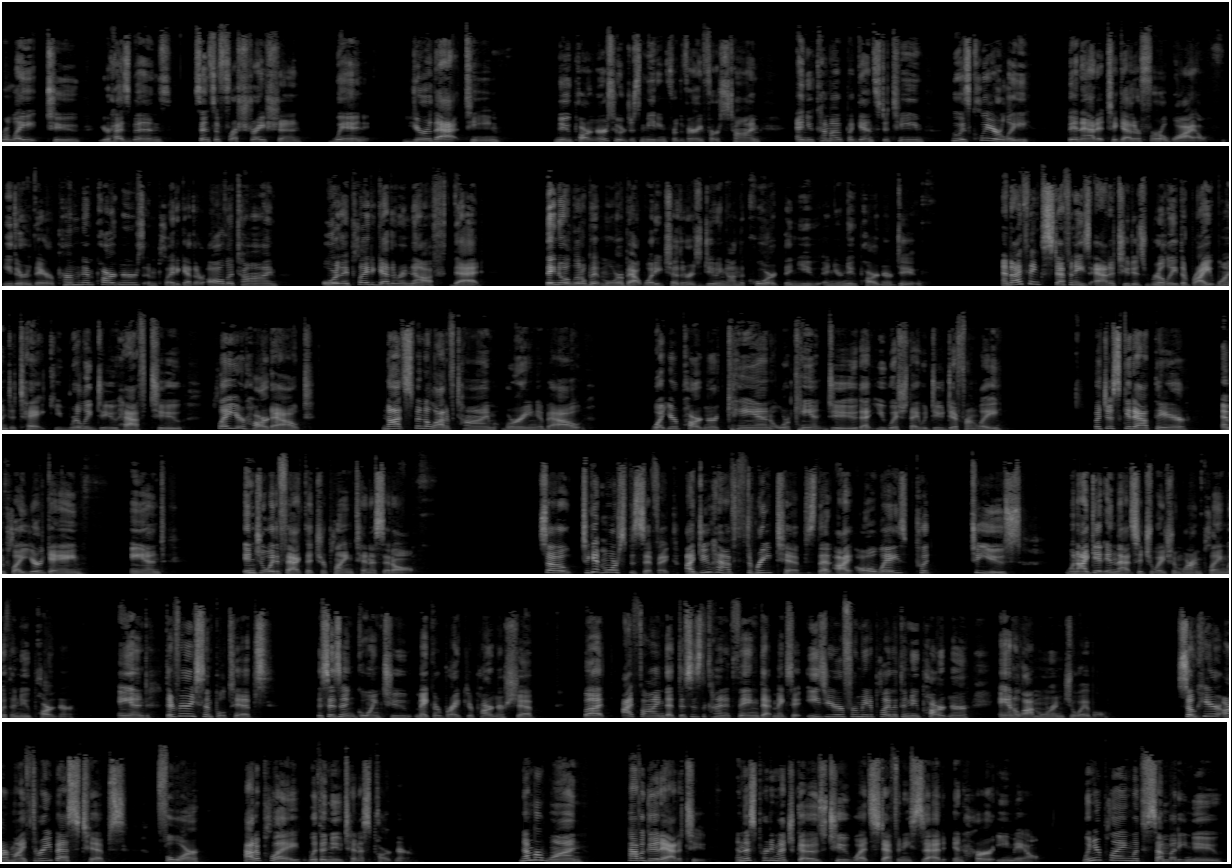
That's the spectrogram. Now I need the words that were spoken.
relate to your husband's sense of frustration when you're that team, new partners who are just meeting for the very first time, and you come up against a team who has clearly been at it together for a while. Either they're permanent partners and play together all the time, or they play together enough that they know a little bit more about what each other is doing on the court than you and your new partner do. And I think Stephanie's attitude is really the right one to take. You really do have to play your heart out, not spend a lot of time worrying about what your partner can or can't do that you wish they would do differently, but just get out there and play your game and enjoy the fact that you're playing tennis at all. So, to get more specific, I do have three tips that I always put to use when I get in that situation where I'm playing with a new partner. And they're very simple tips. This isn't going to make or break your partnership, but I find that this is the kind of thing that makes it easier for me to play with a new partner and a lot more enjoyable. So, here are my three best tips for how to play with a new tennis partner. Number one, have a good attitude. And this pretty much goes to what Stephanie said in her email. When you're playing with somebody new,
